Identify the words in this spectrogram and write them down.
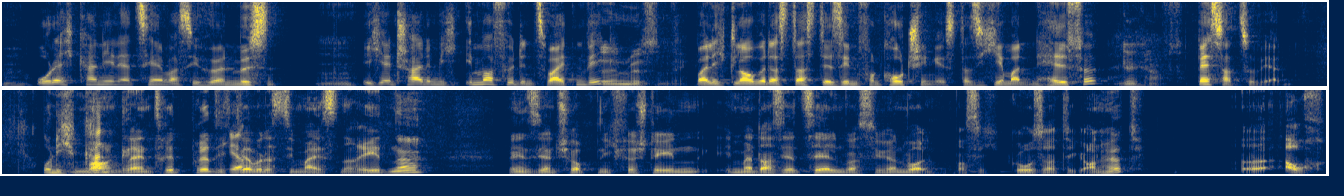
Mhm. Oder ich kann ihnen erzählen, was sie hören müssen. Ich entscheide mich immer für den zweiten Weg, Den müssen wir. weil ich glaube, dass das der Sinn von Coaching ist, dass ich jemandem helfe, Gekauft. besser zu werden. Und ich Wir machen einen kann, kleinen Trittbrett. Ich Ja. glaube, dass die meisten Redner, wenn sie ihren Job nicht verstehen, immer das erzählen, was sie hören wollen. Was sich großartig anhört. Äh, auch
